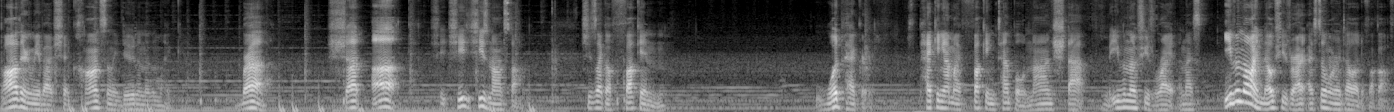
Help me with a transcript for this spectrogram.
bothering me about shit constantly, dude. And I'm like, bruh, shut up. She she she's nonstop. She's like a fucking woodpecker, just pecking at my fucking temple non-stop. Even though she's right, and I, even though I know she's right, I still want to tell her to fuck off.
